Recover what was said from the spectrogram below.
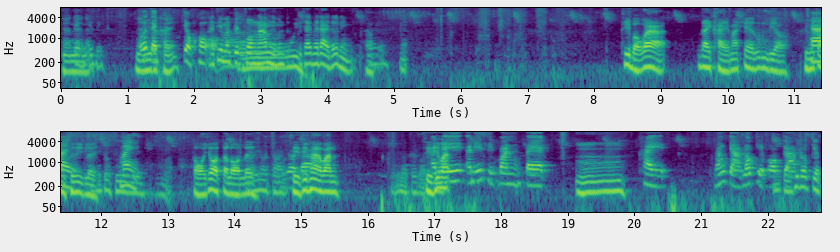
เนี่ยเนี่ยเนี่ยเต็มเนี่ยโอ้มีแต่แต่ไข่เจ้าของไอ้ที่มันเป็นฟองน้ำนี่มันอุ้ย ใช้ไม่ได้เด้อนี่ครับ ที่บอกว่าได้ไข่มาแค่รุ่นเดียว คือไม่ต้องซื้ออีกเลยไม่ต้องซื้อไม่ ต่อยอดตลอดเลย ต่อยอดต่อยอดสี่สิบห้าวัน ต่อยอดตลอดสี่อันสิบห้านี้อันนี้สิบวันแตกอืม ไข่ หลังจากเราเก็บออกจากจากที่เราเก็บ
